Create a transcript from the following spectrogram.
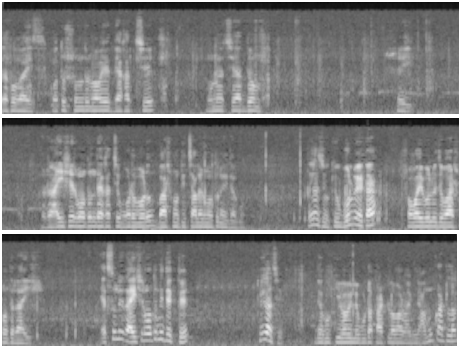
দেখো গাইস কত সুন্দরভাবে দেখাচ্ছে। মনে হচ্ছে একদম সেই রাইসের মতন দেখাচ্ছে, বড় বড় বাসমতি চালের মতন এই দেখো। ঠিক আছে? কেউ বলবে এটা? সবাই বলবে যে বাসমতি রাইস। অ্যাকচুয়ালি রাইসের মতনই দেখতে। ঠিক আছে? দেখো কীভাবে লেবুটা কাটলো আমার ভাগ্নে। আমু কাটলাম,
